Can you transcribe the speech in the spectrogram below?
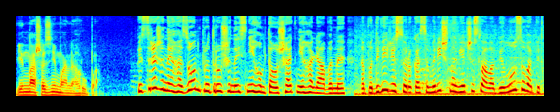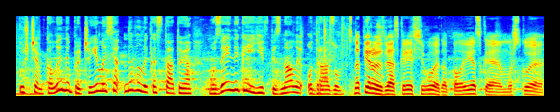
і наша знімальна група. Підстрижений газон, притрушений снігом та ошатні галявини. На подвір'ї 47-річного В'ячеслава Білузова під кущем калини причаїлася невелика статуя. Музейники її впізнали одразу. На первый взгляд, скорее всего, это половецкое мужское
